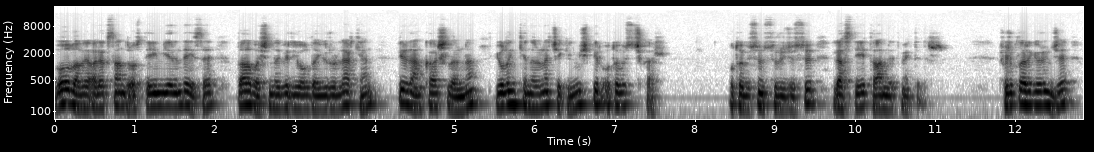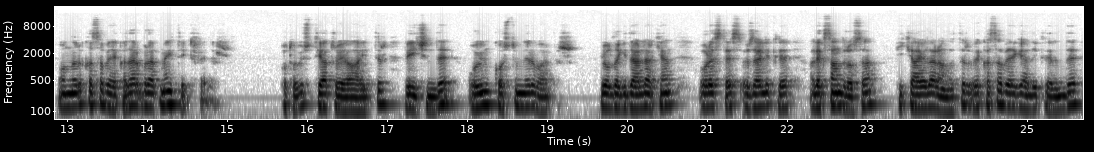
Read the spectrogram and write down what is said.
Vola ve Alexandros deyim yerinde ise dağ başında bir yolda yürürlerken birden karşılarına yolun kenarına çekilmiş bir otobüs çıkar. Otobüsün sürücüsü lastiği tamir etmektedir. Çocukları görünce onları kasabaya kadar bırakmayı teklif eder. Otobüs tiyatroya aittir ve içinde oyun kostümleri vardır. Yolda giderlerken Orestes özellikle Alexandros'a hikayeler anlatır ve kasabaya geldiklerinde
